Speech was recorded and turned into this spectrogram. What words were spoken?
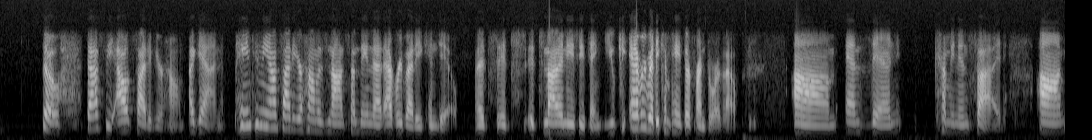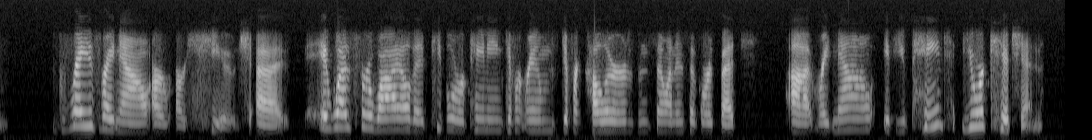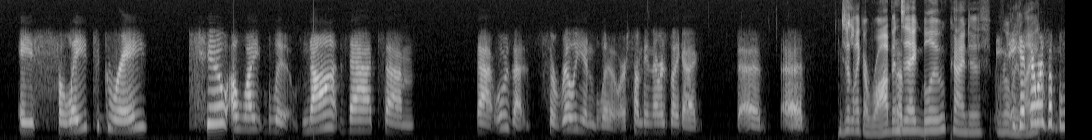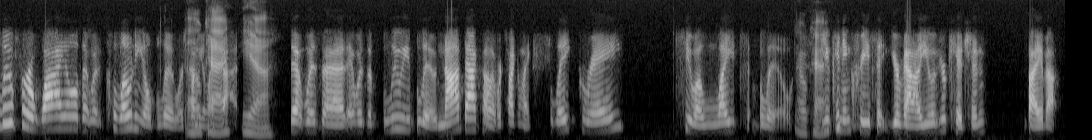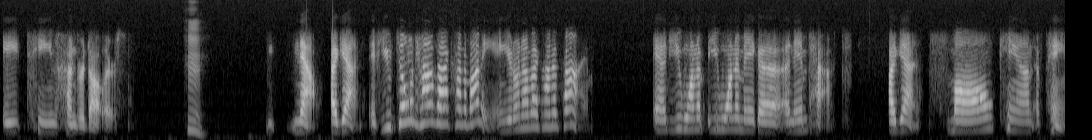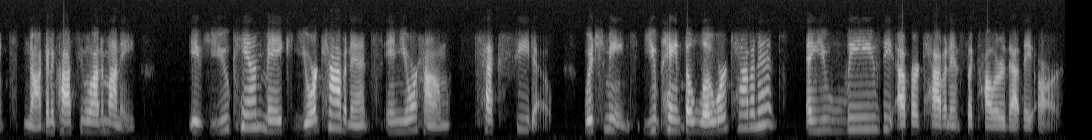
So that's the outside of your home. Again, painting the outside of your home is not something that everybody can do. It's it's it's not an easy thing. You can, everybody can paint their front door though, um, and then coming inside. Um, grays right now are are huge. Uh, it was for a while that people were painting different rooms, different colors, and so on and so forth. But uh, right now, if you paint your kitchen a slate gray to a light blue, not that um, that what was that cerulean blue or something. There was like a, a, a Is it like a robin's egg blue kind of really yeah, there was a blue for a while that was colonial blue or something okay. like that. Yeah. That was a it was a bluey blue, not that color. We're talking like slate gray to a light blue. Okay. You can increase it, your value of your kitchen by about eighteen hundred dollars. Hmm. Now, again, if you don't have that kind of money and you don't have that kind of time, and you want to you want to make a, an impact, again, small can of paint, not going to cost you a lot of money. If you can make your cabinets in your home tuxedo, which means you paint the lower cabinets and you leave the upper cabinets the color that they are.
